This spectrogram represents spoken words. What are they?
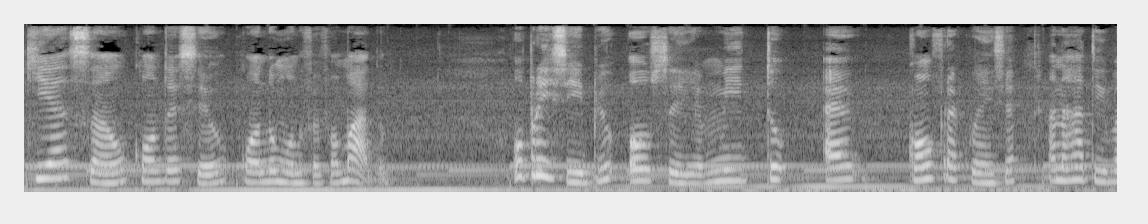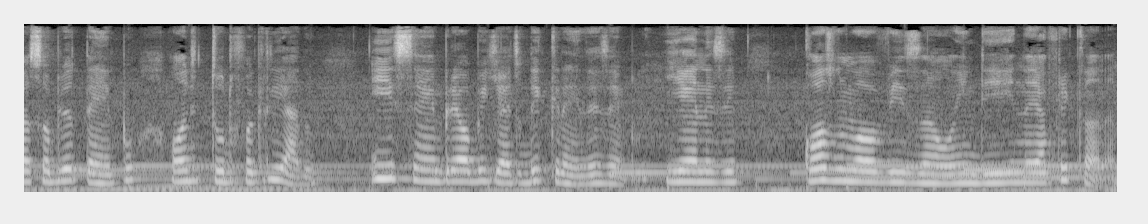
que ação aconteceu quando o mundo foi formado. O princípio, ou seja, mito, é com frequência a narrativa sobre o tempo onde tudo foi criado e sempre é objeto de crença, exemplo, Gênese, cosmovisão indígena e africana.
